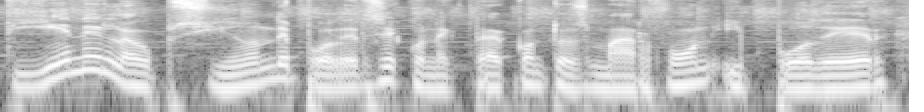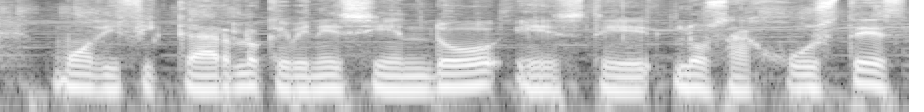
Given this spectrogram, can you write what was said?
Tiene la opción de poderse conectar con tu smartphone y poder modificar lo que viene siendo este, los ajustes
